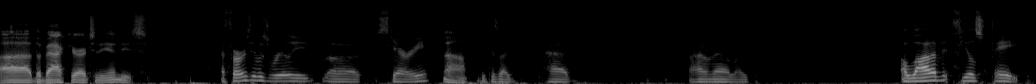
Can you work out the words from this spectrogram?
uh, the backyard to the indies? At first, it was really uh, scary No. because I had, I don't know, like, a lot of it feels fake.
